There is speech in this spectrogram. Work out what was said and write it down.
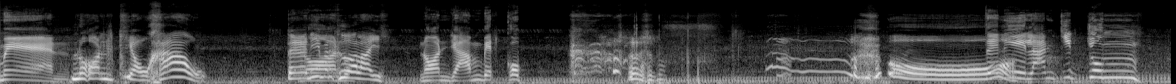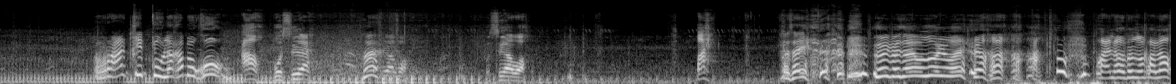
แมนนอนเกี่ยวข้าว แต่อันนี่มันนอนคืออะไร นอนยามเบ็ดกบ โอ้แต่นี่ร้านกิดจุ่มร้านจิ๊บจุแล้วครับบอกคุ้งเอ้าบ่เสื้อฮะเสื้อบ่บ่เสื้อบ่ไปไปใช่เฮ้ยไปใช่บอกคุ้งไปไปเราต้องกันแล้ว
